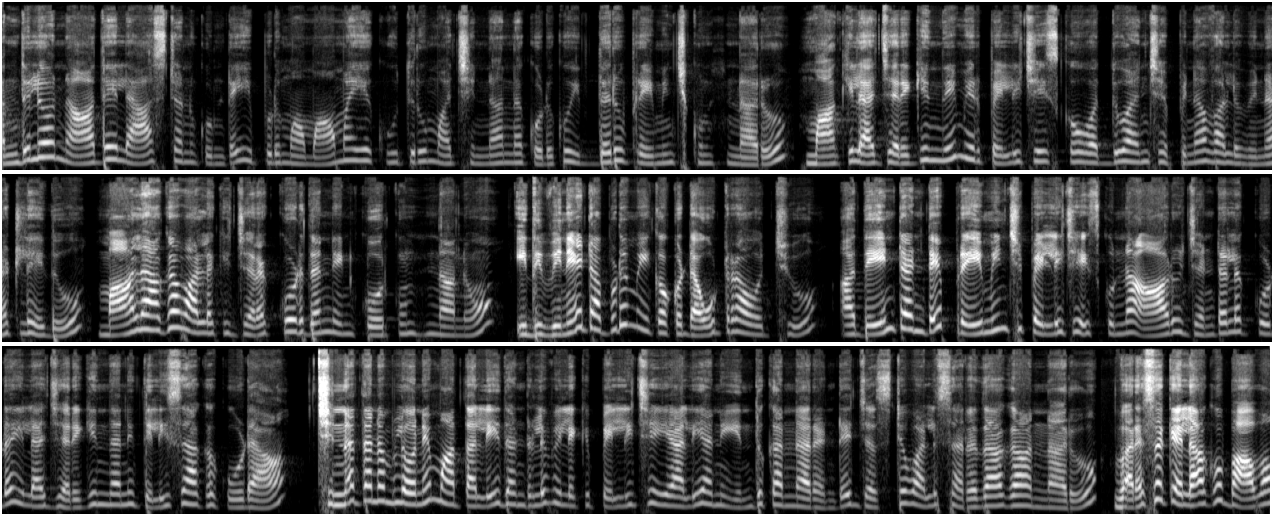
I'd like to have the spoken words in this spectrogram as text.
అందులో నాదే లాస్ట్ అనుకుంటే ఇప్పుడు మా మామయ్య కూతురు మా చిన్నాన్న కొడుకు ఇద్దరు ప్రేమించుకుంటున్నారు. మాకిలా జరిగింది మీరు పెళ్ళి చేసుకోవద్దు అని చెప్పినా వాళ్ళు వినట్లేదు. మాలాగా వాళ్ళకి జరగకూడదని నేను కోరుకుంటున్నాను. ఇది వినేటప్పుడు మీకు ఒక డౌట్ రావచ్చు. అదేంటంటే ప్రేమించి పెళ్ళి చేసుకున్న ఆరు జంటలకు కూడా ఇలా జరిగిందని తెలిసాక కూడా చిన్నతనంలోనే మా తల్లిదండ్రులు వీళ్ళకి పెళ్ళి చేయాలి అని ఎందుకన్నారంటే జస్ట్ వాళ్ళు సరదాగా అన్నారు. వరసకు ఎలాగో బావా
